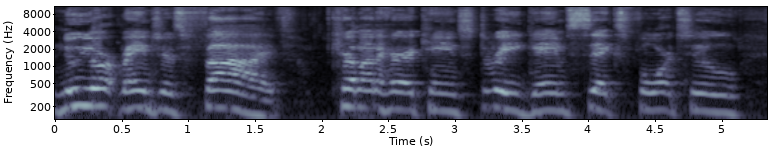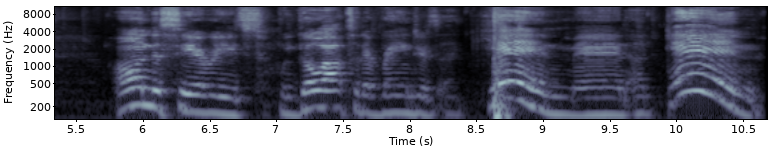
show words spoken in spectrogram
New York Rangers 5, Carolina Hurricanes 3, game 6, 4 2 on the series. We go out to the Rangers again, man. Again.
